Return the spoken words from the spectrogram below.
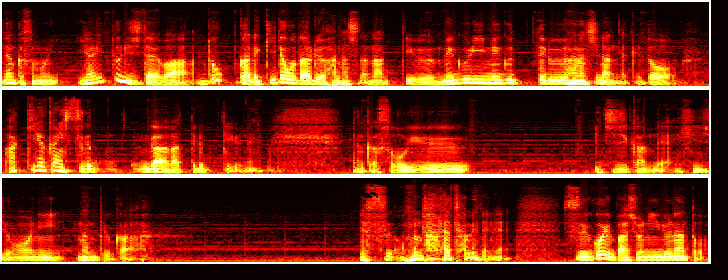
なんかそのやり取り自体はどっかで聞いたことある話だなっていう巡り巡ってる話なんだけど明らかに質が上がってるっていうね。なんかそういう1時間で非常に何て言うかいやす 本当改めてねすごい場所にいるなと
